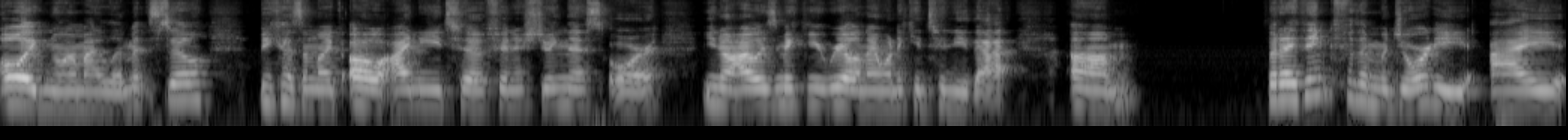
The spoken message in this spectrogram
I'll ignore my limit still because I'm like, oh, I need to finish doing this, or you know, I was making a reel and I want to continue that. Um, but I think for the majority, I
